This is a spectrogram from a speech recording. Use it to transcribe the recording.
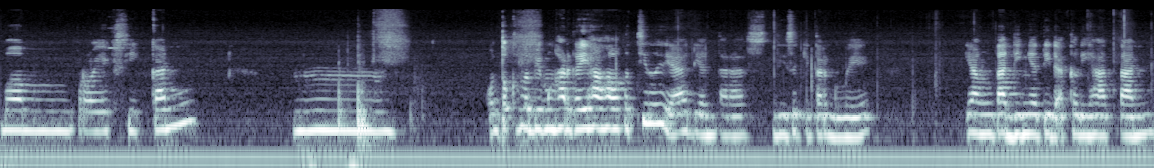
memproyeksikan hmm, untuk lebih menghargai hal-hal kecil ya di antara di sekitar gue yang tadinya tidak kelihatan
